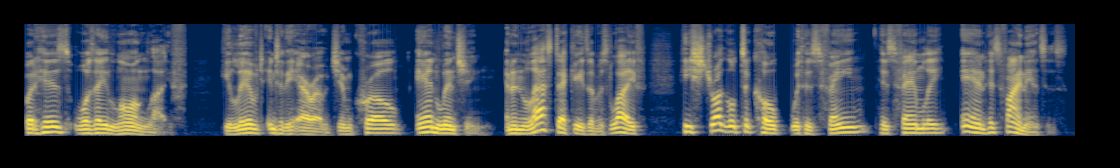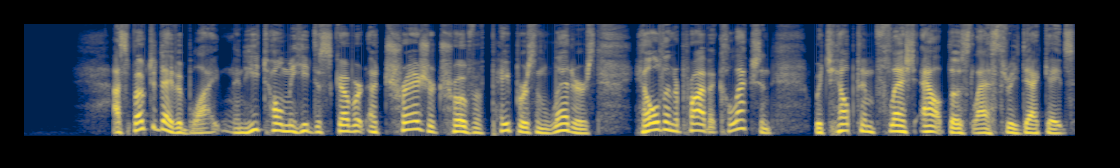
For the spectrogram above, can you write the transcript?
But his was a long life. He lived into the era of Jim Crow and lynching, and in the last decades of his life, he struggled to cope with his fame, his family, and his finances. I spoke to David Blight, and he told me he discovered a treasure trove of papers and letters held in a private collection, which helped him flesh out those last three decades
